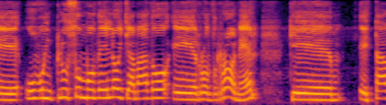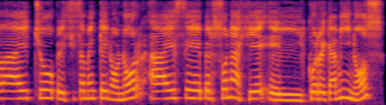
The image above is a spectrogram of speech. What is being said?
eh, hubo incluso un modelo llamado eh, Roadrunner que estaba hecho precisamente en honor a ese personaje, el Correcaminos,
